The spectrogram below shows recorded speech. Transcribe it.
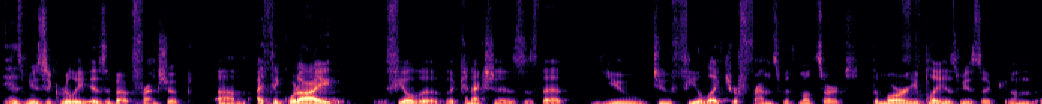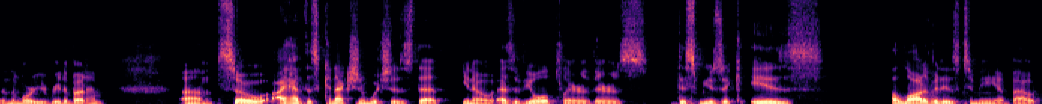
his music really is about friendship um, i think what i feel the, the connection is is that you do feel like you're friends with mozart the more you play his music and, and the more you read about him um, so i have this connection which is that you know as a viola player there's this music is a lot of it is to me about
